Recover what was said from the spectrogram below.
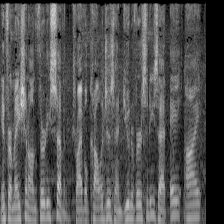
Information on 37 tribal colleges and universities at aihec.org.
